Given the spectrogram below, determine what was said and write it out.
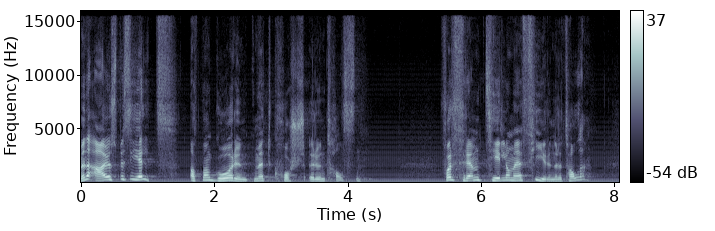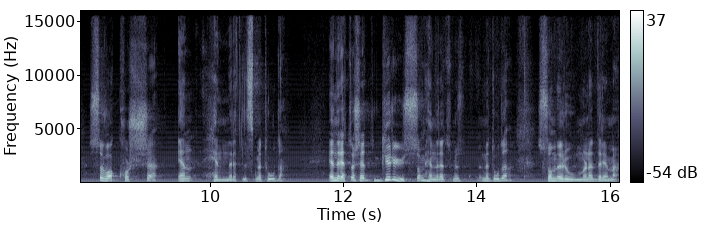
Men det er jo spesielt at man går rundt med et kors rundt halsen. For frem til og med 400-tallet så var korset en henrettelsesmetode. En rett og slett grusom henrettelsesmetode som romerne drev med.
